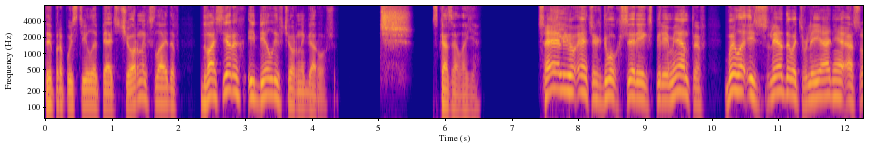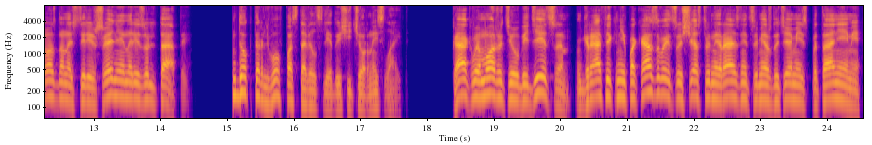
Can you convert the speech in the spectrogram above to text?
«Ты пропустила пять черных слайдов, два серых и белый в черный горошек». «Тш», — сказала я. «Целью этих двух серий экспериментов было исследовать влияние осознанности решения на результаты». Доктор Львов поставил следующий черный слайд. Как вы можете убедиться, график не показывает существенной разницы между теми испытаниями,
